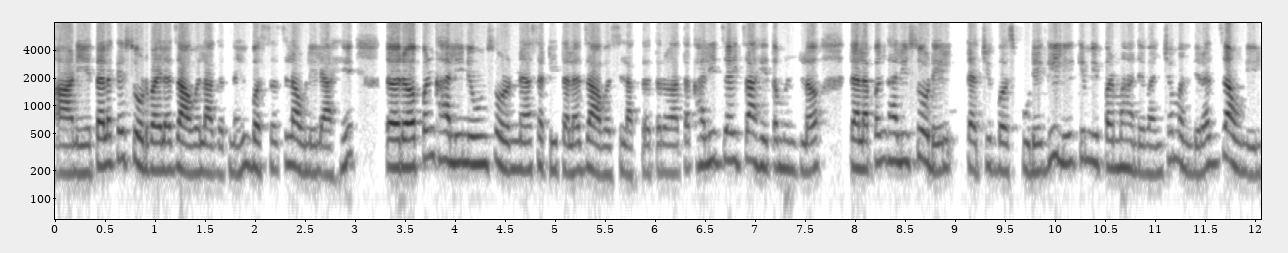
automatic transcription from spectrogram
आणि त्याला काही सोडवायला जावं लागत नाही. बसच लावलेली आहे. तर पण खाली नेऊन सोडण्यासाठी त्याला जावंच लागतं. तर आता खालीच जायचं आहे, तर म्हटलं त्याला पण खाली सोडेल. त्याची बस पुढे गेली, की मी पण महादेवांच्या मंदिरात जाऊन येईल.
